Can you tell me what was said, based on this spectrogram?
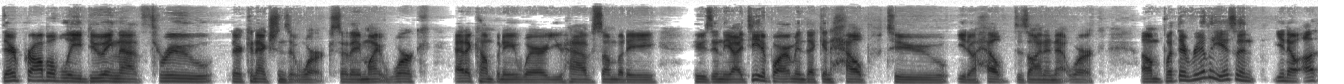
they're probably doing that through their connections at work. So they might work at a company where you have somebody who's in the IT department that can help to, you know, help design a network. Um, but there really isn't, you know, uh,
